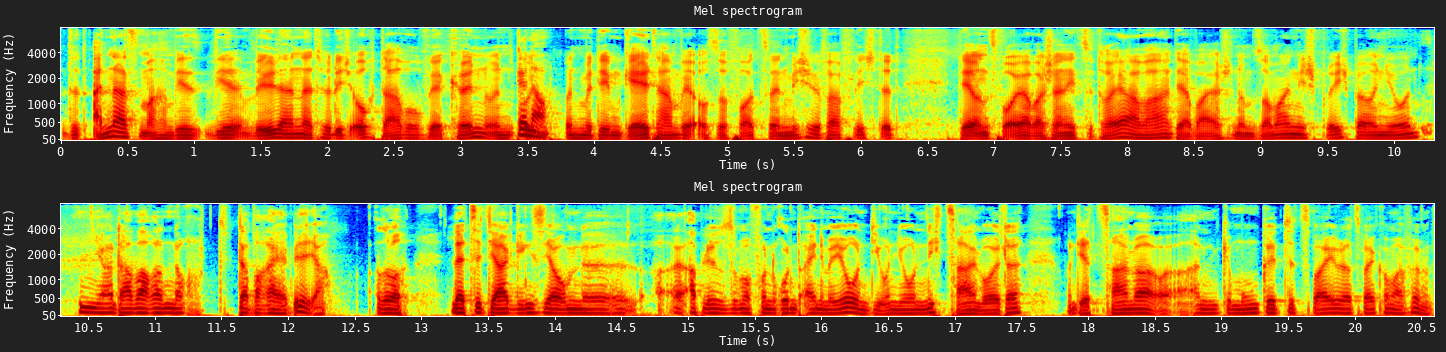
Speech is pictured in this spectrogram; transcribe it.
das anders machen. Wir, wir will dann natürlich auch da, wo wir können. Und, genau. und, und, mit dem Geld haben wir auch sofort Sven Michel verpflichtet, der uns vorher wahrscheinlich zu teuer war. Der war ja schon im Sommer im Gespräch bei Union. Ja, da war er noch, da war er ja billiger. Also letztes Jahr ging es ja um eine Ablösesumme von rund eine Million, die Union nicht zahlen wollte. Und jetzt zahlen wir an gemunkelte 2 oder 2,5.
